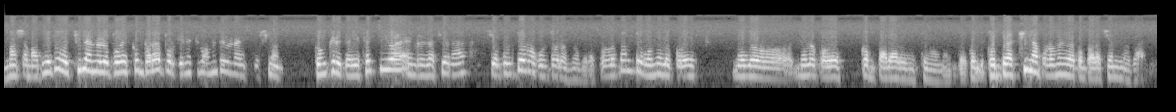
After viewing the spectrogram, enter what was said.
más llamativo de todo, Chile no lo podés comparar porque en este momento hay una discusión concreta y efectiva en relación a si ocultó o no ocultó los números. Por lo tanto, vos no lo podés, no lo, no lo podés comparar en este momento. Contra China, por lo menos, la comparación no vale.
